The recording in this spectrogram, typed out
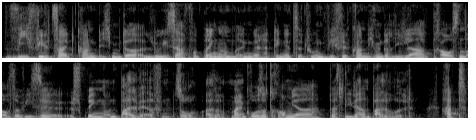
wie viel Zeit konnte ich mit der Luisa verbringen, um irgendwelche Dinge zu tun, wie viel konnte ich mit der Lila draußen auf der Wiese springen und Ball werfen. So, also mein großer Traum ja, dass Lila einen Ball holt. Hat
